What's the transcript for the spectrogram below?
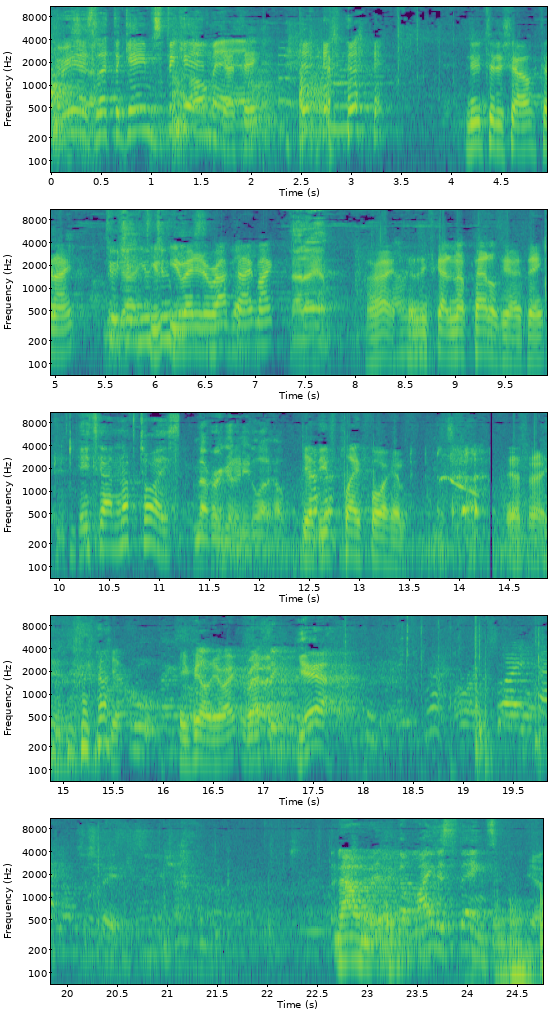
Here he is. Let the games begin. Jesse. New to the show tonight. Future You, YouTube. you ready to rock tonight, Mike? That I am. All right. He's got enough pedals here, I think. He's got enough toys. I'm not very good. I need a lot of help. Yeah, these play for him. That's right. Yeah. How you feeling? You all right? You resting? Yeah. Now the lightest things. Yeah.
